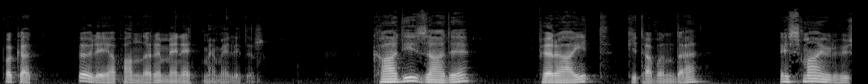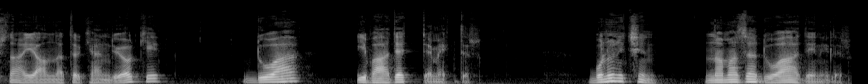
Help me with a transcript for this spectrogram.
Fakat böyle yapanları men etmemelidir. Kadi Zade Feraid kitabında Esmaül Hüsna'yı anlatırken diyor ki: Dua ibadet demektir. Bunun için namaza dua denilir.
